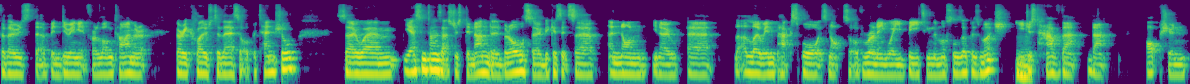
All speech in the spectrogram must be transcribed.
for those that have been doing it for a long time or very close to their sort of potential. So um, yeah, sometimes that's just demanded, but also because it's a, a non, you know, uh, a low impact sport. It's not sort of running where you're beating the muscles up as much. Mm-hmm. You just have that that option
